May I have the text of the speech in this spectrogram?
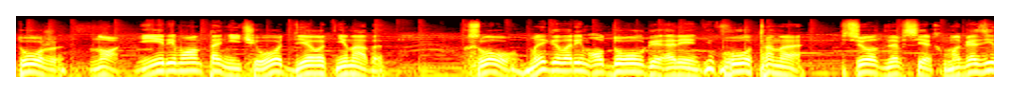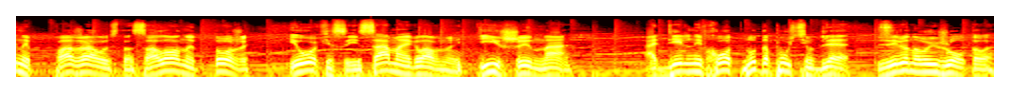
тоже. Но ни ремонта, ничего делать не надо. К слову, мы говорим о долгой аренде. Вот она. Все для всех. Магазины, пожалуйста, салоны тоже. И офисы. И самое главное, тишина. Отдельный вход, ну, допустим, для зеленого и желтого.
